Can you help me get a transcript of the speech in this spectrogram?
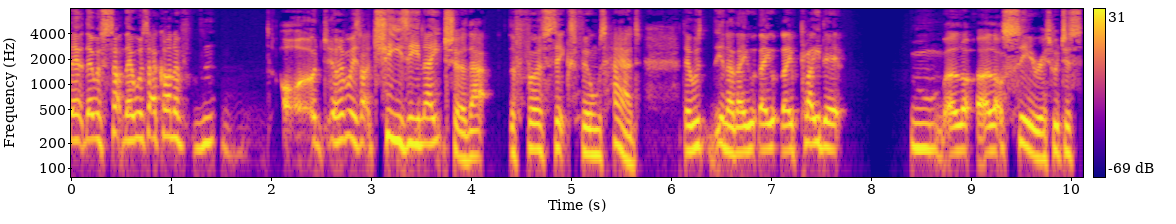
there, there was some, there was that kind of was like cheesy nature that the first six films had. There was, you know, they they they played it mm, a lot a lot serious, which is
